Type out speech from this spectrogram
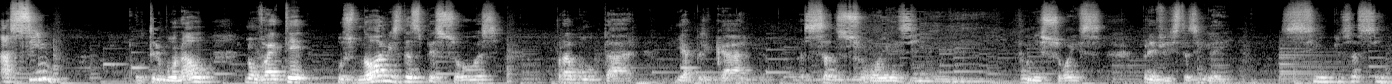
Assim, o tribunal não vai ter os nomes das pessoas para multar e aplicar sanções e punições previstas em lei. Simples assim.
